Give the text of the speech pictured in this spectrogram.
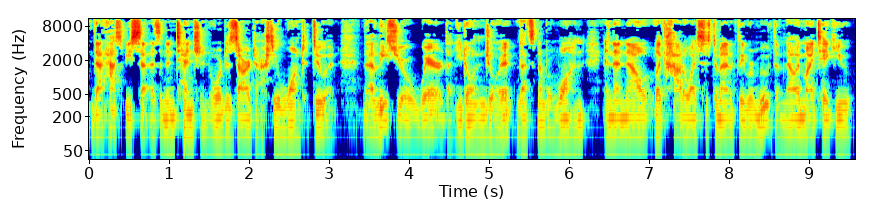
that has to be set as an intention or desire to actually want to do it. At least you're aware that you don't enjoy it. That's number one. And then now like how do i systematically remove them? Now it might take you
